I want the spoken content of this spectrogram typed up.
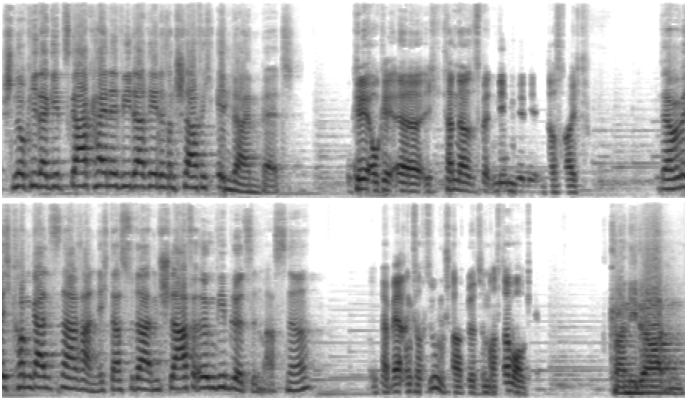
Schnucki, da gibt's gar keine Widerrede, sonst schlafe ich in deinem Bett. Okay, okay, äh, ich kann da das Bett neben dir nehmen, das reicht. Ja, aber ich komme ganz nah ran. Nicht, dass du da im Schlaf irgendwie Blödsinn machst, ne? Ich habe ja Angst, dass du einen Schlafblödsinn machst, aber okay. Kandidaten.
